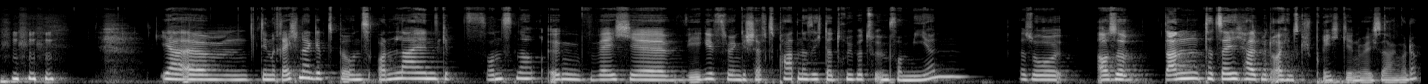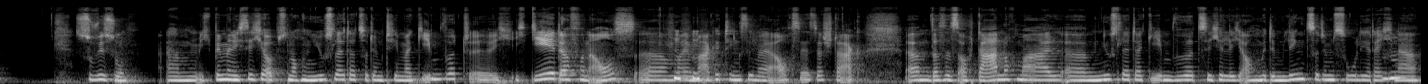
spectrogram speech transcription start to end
ja, ähm, den Rechner gibt es bei uns online. Gibt es sonst noch irgendwelche Wege für einen Geschäftspartner, sich darüber zu informieren? Also, außer dann tatsächlich halt mit euch ins Gespräch gehen, würde ich sagen, oder? Sowieso. Ähm, ich bin mir nicht sicher, ob es noch ein Newsletter zu dem Thema geben wird. Äh, ich, ich gehe davon aus, äh, beim Marketing sind wir ja auch sehr, sehr stark, ähm, dass es auch da nochmal ähm, Newsletter geben wird, sicherlich auch mit dem Link zu dem Soli-Rechner. Mhm.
